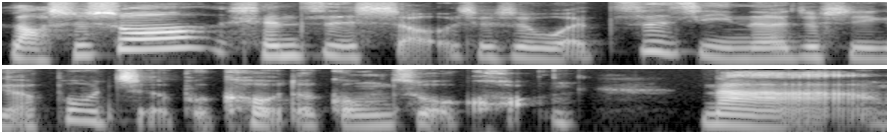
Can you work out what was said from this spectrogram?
老实说，先自首，就是我自己呢，就是一个不折不扣的工作狂。那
